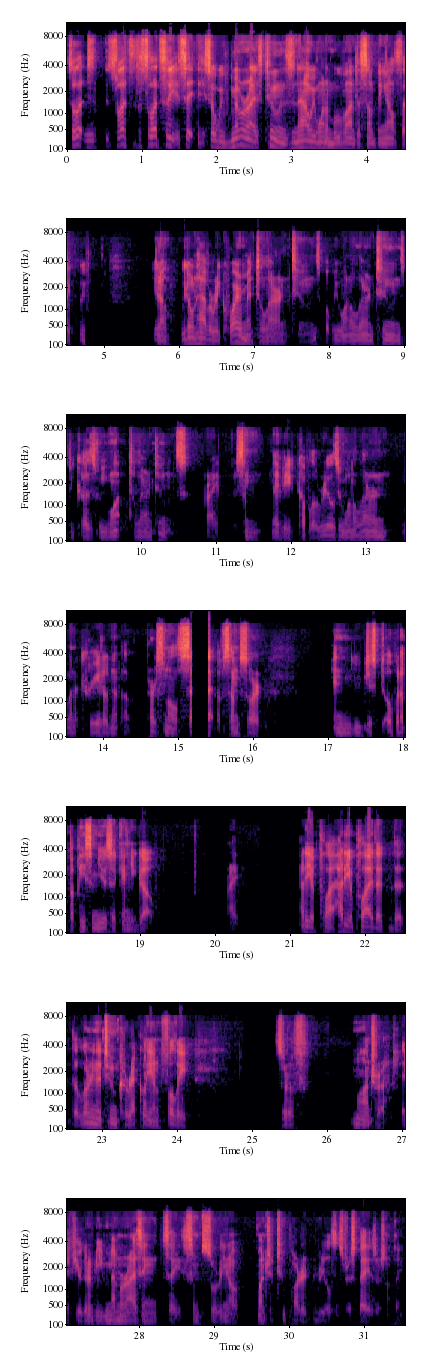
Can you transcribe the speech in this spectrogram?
So let's so let's so let's see. So we've memorized tunes. Now we want to move on to something else. Like we've, you know, we don't have a requirement to learn tunes, but we want to learn tunes because we want to learn tunes, right? There's some maybe a couple of reels you want to learn. You want to create a, a personal set of some sort, and you just open up a piece of music and you go, right? How do you apply? How do you apply the, the, the learning the tune correctly and fully sort of mantra if you're going to be memorizing, say, some sort of you know bunch of two-parted reels and strathspeys or something?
